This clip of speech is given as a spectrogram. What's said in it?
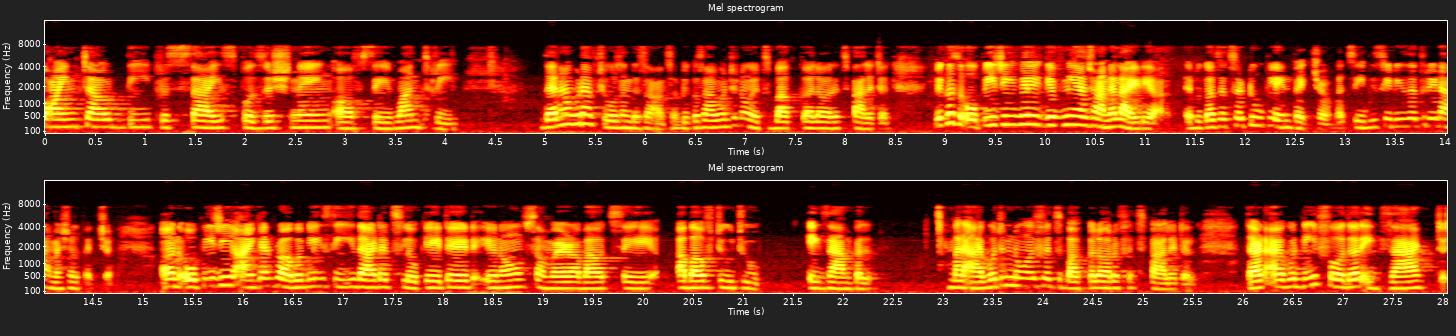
point out the precise positioning of say 1 3 then I would have chosen this answer because I want to know it's buccal or it's palatal. Because OPG will give me a general idea eh, because it's a two plane picture, but CBCT is a three dimensional picture. On OPG, I can probably see that it's located, you know, somewhere about say above 2 2 example. But I wouldn't know if it's buccal or if it's palatal. That I would need further exact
